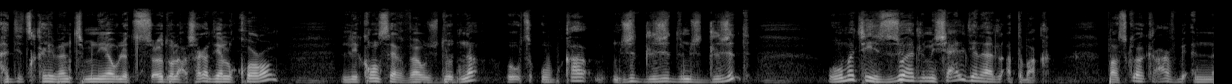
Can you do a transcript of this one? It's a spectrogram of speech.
هذه تقريبا 8 ولا 9 ولا 10 ديال القرون اللي كونسيرفاو جدودنا وبقى مجد الجد مجد الجد وهما تيهزوا هذا المشعل ديال هذه الأطباق. parce que راك عارف بأن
